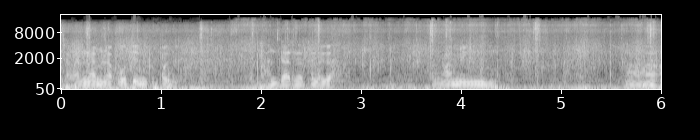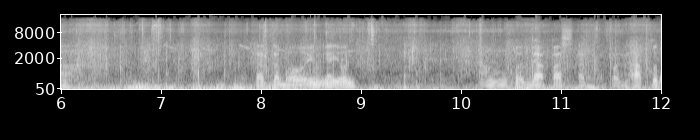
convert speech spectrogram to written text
Saka na namin nakutin kapag andar na talaga. Ang aming ah tatrabahoin ngayon ang paggapas at paghakot.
